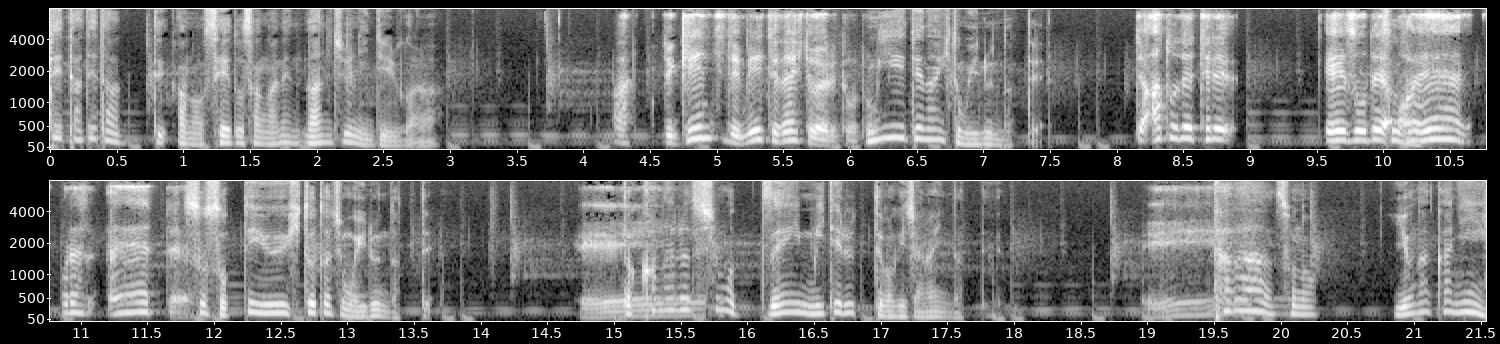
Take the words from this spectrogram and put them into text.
出た出た」ってあの生徒さんがね何十人っているから。あ、で、現地で見えてない人がいるってこと？見えてない人もいるんだって。で、後でテレ、映像で、あ、ええこれ、ええって。そうそうっていう人たちもいるんだって。だ必ずしも全員見てるってわけじゃないんだって。ええただその夜中にうん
